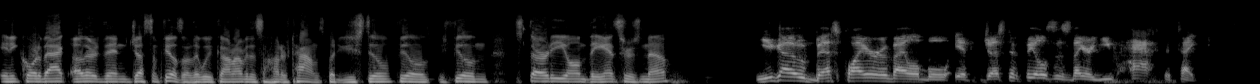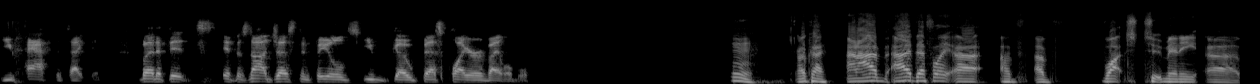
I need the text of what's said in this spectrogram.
any quarterback other than Justin Fields? I think we've gone over this a hundred times, but you still feel you feeling sturdy on the answer is no. You go best player available. If Justin Fields is there, you have to take him. You have to take him. But if it's if it's not Justin Fields, you go best player available. Okay, and I've I definitely uh I've I've watched too many uh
